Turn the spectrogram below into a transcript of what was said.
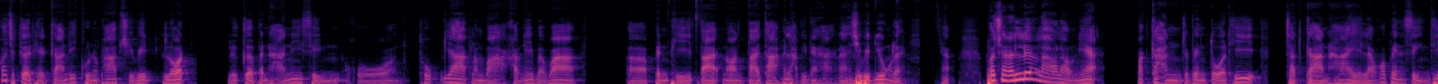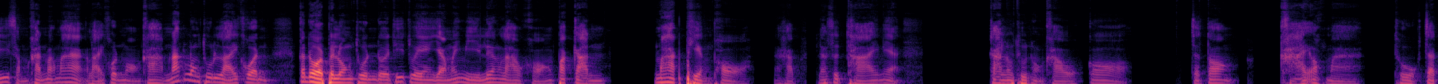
ก็จะเกิดเหตุการณ์ที่คุณภาพชีวิตลด หรือเกิดปัญหาหนี้สินโอ้โหทุกยากลำบากคราวนี้แบบว่า เป็นผีตายนอนตายตาไม่หลับอีกต่างหากนะชีวิตยุ่งเลยครับเพราะฉะนั้นเรื่องราวเหล่านี้ประกันจะเป็นตัวที่จัดการให้แล้วก็เป็นสิ่งที่สำคัญมากๆ หลายคนมองข้าม นักลงทุนหลายคนกระโดดไปลงทุนโดยที่ตัวเองยังไม่มีเรื่องราวของประกันมากเพียงพอนะครับ แล้วสุดท้ายเนี่ยการลงทุนของเขาก็จะต้องขายออกมา ถูกจัด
